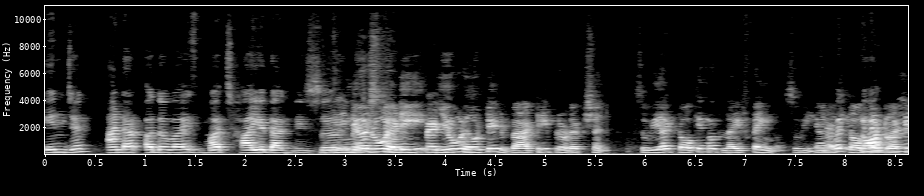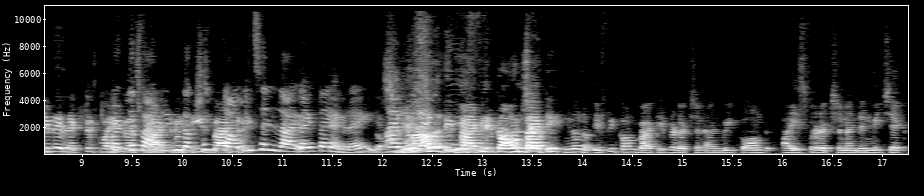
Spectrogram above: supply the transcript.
engine and are otherwise much higher than these. Sir, in diesel your petrol- study you quoted battery production. So we are talking about lifetime now. So we cannot Well, talk Not about only battery the electric But the vehicles battery battery, these production battery counts in lifetime, right? I yes, Now so the if battery we count battery no no. If we count battery production and we count ice production and then we check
